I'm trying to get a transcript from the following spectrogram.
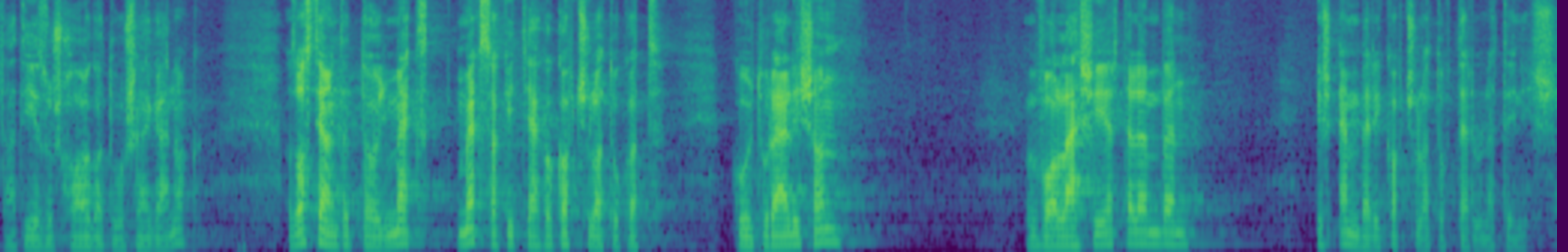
tehát Jézus hallgatóságának, az azt jelentette, hogy megszakítják a kapcsolatokat kulturálisan, vallási értelemben, és emberi kapcsolatok területén is.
